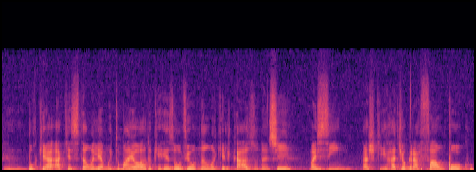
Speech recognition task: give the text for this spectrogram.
Uhum. Porque a, a questão ali é muito maior do que resolver ou não aquele caso, né? Sim, Mas sim, acho que radiografar um pouco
